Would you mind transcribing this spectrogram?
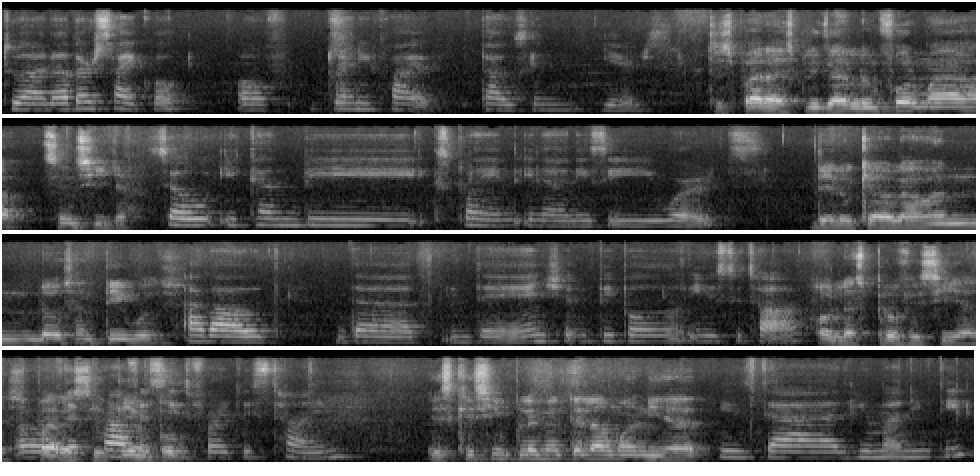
to another cycle of 25,000 years. Entonces, para explicarlo en forma sencilla. So it can be explained in an easy words. De lo que hablaban los antiguos. About the the ancient people used to talk o las profecías or para the este tiempo. prophecies for this time es que simplemente la humanidad is that humanity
